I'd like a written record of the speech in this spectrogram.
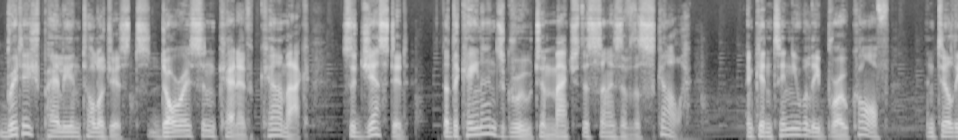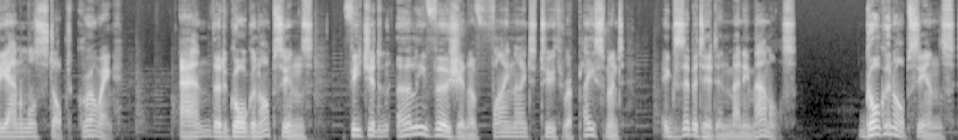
British paleontologists Doris and Kenneth Kermack suggested that the canines grew to match the size of the skull and continually broke off until the animal stopped growing, and that Gorgonopsians featured an early version of finite tooth replacement exhibited in many mammals. Gorgonopsians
